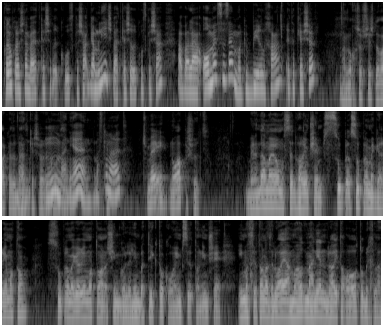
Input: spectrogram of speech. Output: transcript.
קודם כל יש להם בעיית קשב וריכוז קשה, גם לי יש בעיית קשב וריכוז קשה, אבל העומס הזה מגביר לך את הקשב. אני לא חושב שיש דבר כזה בעיית קשב וריכוז. מעניין, מה זאת אומרת? תשמעי, נורא פשוט. בן אדם היום עושה דברים שהם סופר סופר מגרים אותו, סופר מגרים אותו, אנשים גוללים בטיק טוק, רואים סרטונים שאם הסרטון הזה לא היה מאוד מעניין, לא היית רואה אותו בכלל.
